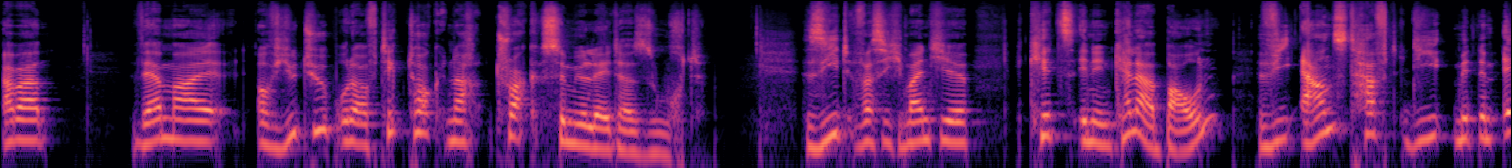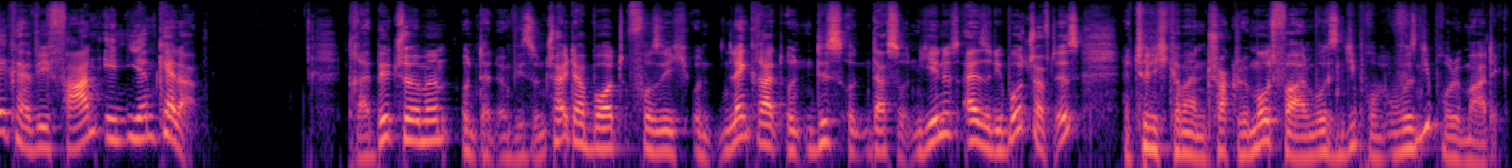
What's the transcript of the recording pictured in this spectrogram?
Aber wer mal auf YouTube oder auf TikTok nach Truck Simulator sucht, sieht, was sich manche Kids in den Keller bauen, wie ernsthaft die mit einem LKW fahren in ihrem Keller. Drei Bildschirme und dann irgendwie so ein Schalterboard vor sich und ein Lenkrad und ein Dis und ein das und ein jenes. Also die Botschaft ist, natürlich kann man einen Truck remote fahren. Wo ist denn die, wo ist die Problematik?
